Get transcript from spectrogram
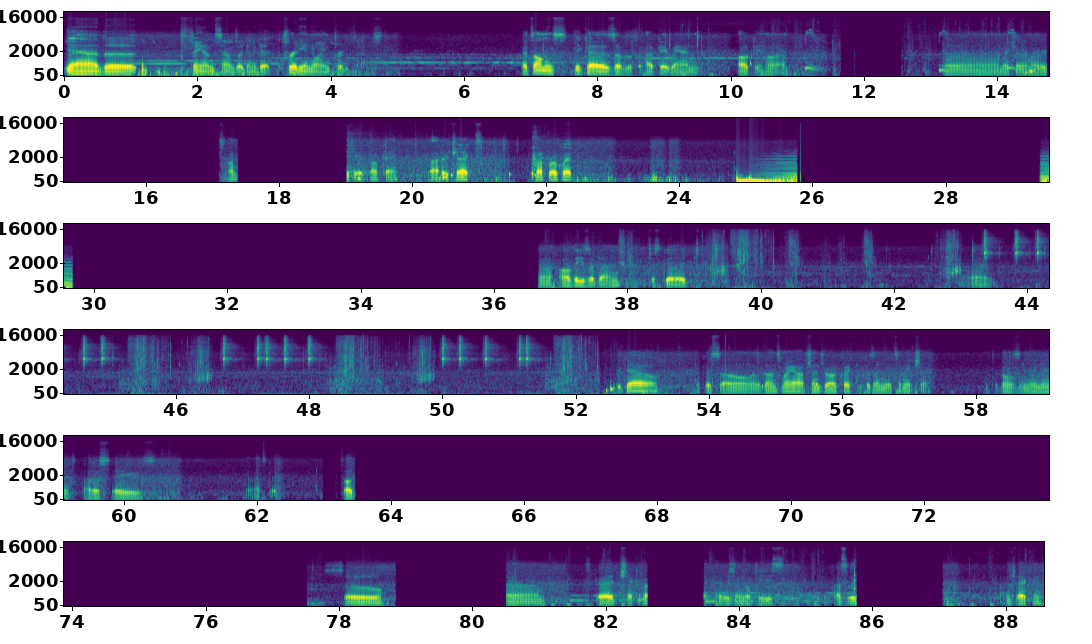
Yeah, the fan sounds are gonna get pretty annoying pretty fast. It's only because of the. okay, man. Okay, hold on. Uh, make sure my respawn here. Okay, her checked. Give up real quick. All these are done, which is good. There we go. Okay, so let me go into my options real quick because I need to make sure. Intervals a minute, auto saves. Yeah, that's good. So, um, let's go ahead and check every single piece I can possibly. I'm checking.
